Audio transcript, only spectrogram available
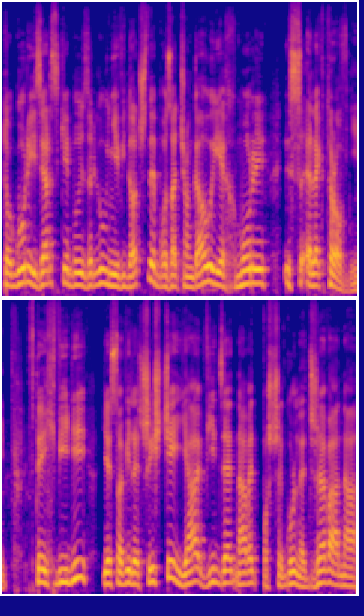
to góry izerskie były z reguły niewidoczne, bo zaciągały je chmury z elektrowni. W tej chwili jest o wiele czyściej. Ja widzę nawet poszczególne drzewa na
